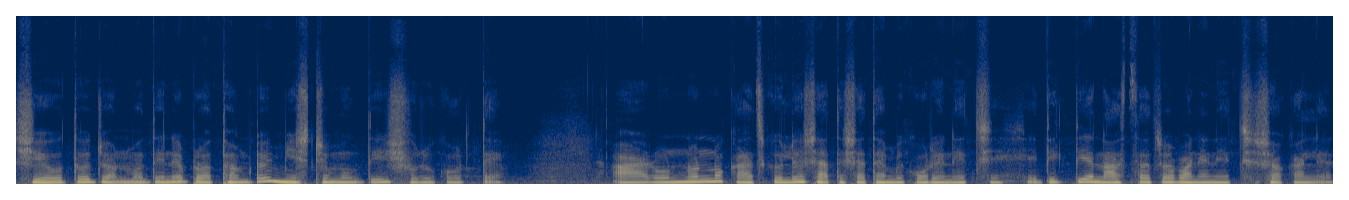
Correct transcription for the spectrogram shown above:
সেহেতু জন্মদিনের প্রথমটা মিষ্টি মুখ দিয়ে শুরু করতে। আর অন্য অন্য কাজগুলো সাথে সাথে আমি করে নিচ্ছি। এদিক দিয়ে নাস্তাটা বানিয়ে নিচ্ছি সকালের।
